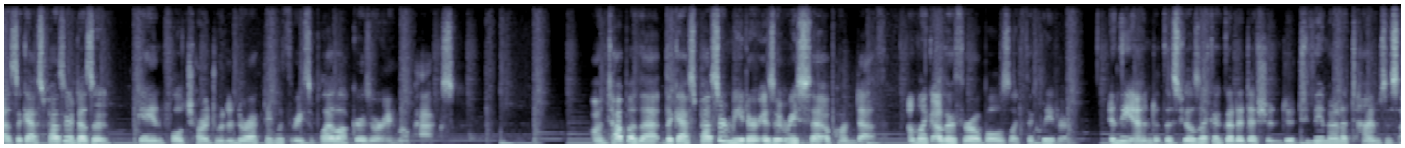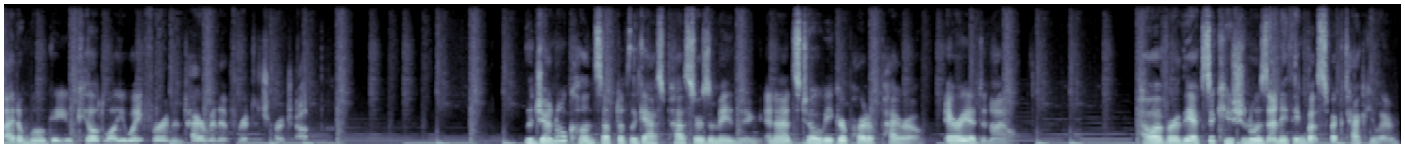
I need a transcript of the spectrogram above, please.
as the Gas Passer doesn't gain full charge when interacting with resupply lockers or ammo packs. On top of that, the Gas Passer meter isn't reset upon death, unlike other throwables like the Cleaver. In the end, this feels like a good addition due to the amount of times this item will get you killed while you wait for an entire minute for it to charge up. The general concept of the gas passer is amazing and adds to a weaker part of Pyro, area denial. However, the execution was anything but spectacular.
